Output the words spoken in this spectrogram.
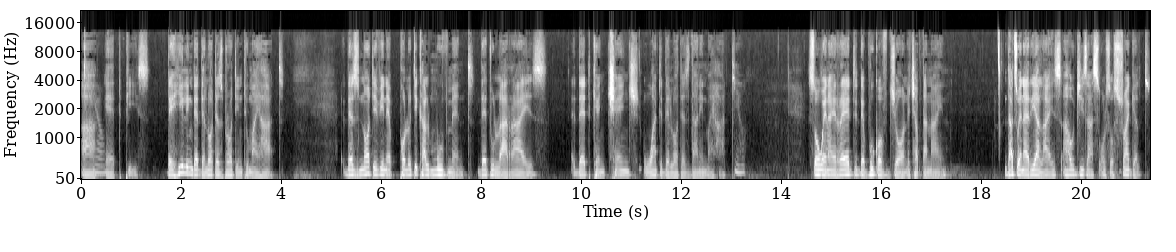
are Yeah. at peace. The healing that the Lord has brought into my heart, there's not even a political movement that will arise that can change what the Lord has done in my heart. Yeah. So when I read the book of John, chapter 9, that's when I realized how Jesus also struggled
